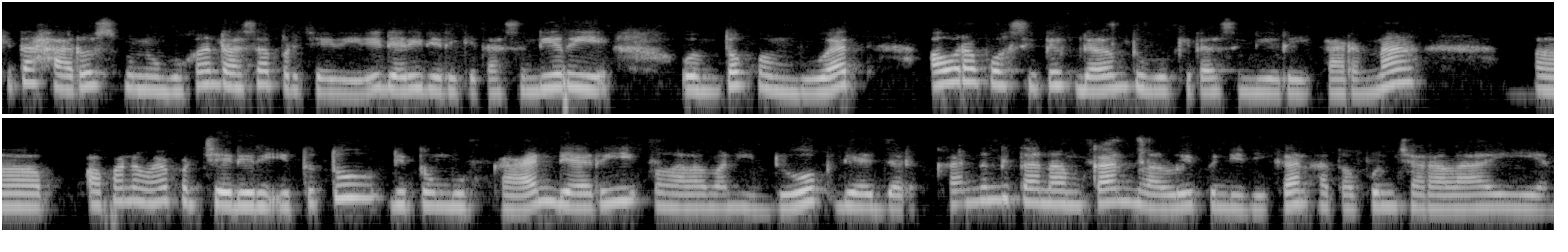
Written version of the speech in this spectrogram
kita harus menumbuhkan rasa percaya diri dari diri kita sendiri untuk membuat aura positif dalam tubuh kita sendiri. Karena uh, apa namanya percaya diri itu tuh ditumbuhkan dari pengalaman hidup, diajarkan dan ditanamkan melalui pendidikan ataupun cara lain.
